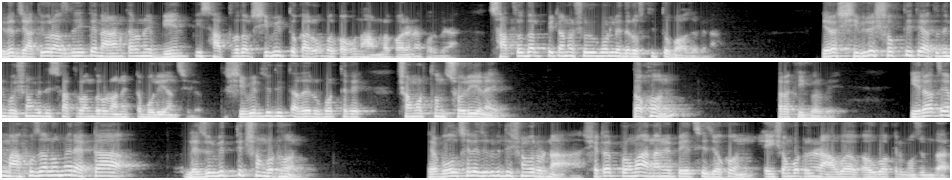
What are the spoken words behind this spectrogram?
এদের জাতীয় রাজনীতিতে নানান কারণে বিএনপি ছাত্রদল শিবির তো কারও উপর কখনো হামলা করে না, করবে না। ছাত্রদল পেটানো শুরু করলে এদের অস্তিত্ব পাওয়া যাবে না। এরা শিবিরের শক্তিতে এতদিন বৈষম্যবিধি ছাত্র আন্দোলন অনেকটা বলিয়ান ছিল। শিবির যদি তাদের উপর থেকে সমর্থন ছড়িয়ে নেয়, তখন তারা কি করবে? এরা যে মাহফুজ আলমের একটা লেজুর ভিত্তিক সংগঠন, এরা বলছে লেজুর ভিত্তিক সংগঠন না, সেটার প্রমাণ আমি পেয়েছি যখন এই সংগঠনের আহ্বায়ক আহ্বায়কের মজুমদার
